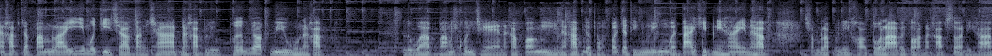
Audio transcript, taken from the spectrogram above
นะครับ จะปั๊มไลค์อีโมจิชาวต่างชาตินะครับ หรือเพิ่มยอดวิวนะครับ หรือว่าปั๊มคนแชร์นะครับ ก็มีนะครับ เดี๋ยวผมก็จะทิ้งลิงก์ไว้ใต้คลิปนี้ให้นะครับสำหรับวันนี้ขอตัวลาไปก่อนนะครับ สวัสดีครับ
